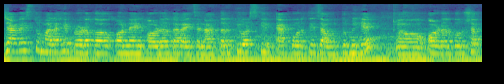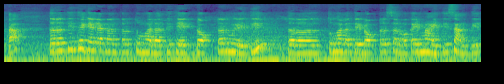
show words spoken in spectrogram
ज्यावेळेस तुम्हाला हे प्रोडक्ट ऑनलाईन ऑर्डर करायचं ना तर प्युअर स्किन ॲपवरती जाऊन तुम्ही हे ऑर्डर करू शकता. तर तिथे गेल्यानंतर तुम्हाला तिथे एक डॉक्टर मिळतील. तर तुम्हाला ते डॉक्टर सर्व काही माहिती सांगतील.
